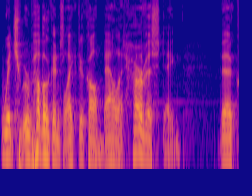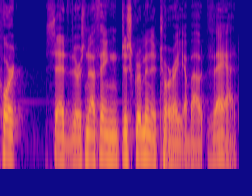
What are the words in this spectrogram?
which Republicans like to call ballot harvesting. The court said there's nothing discriminatory about that.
